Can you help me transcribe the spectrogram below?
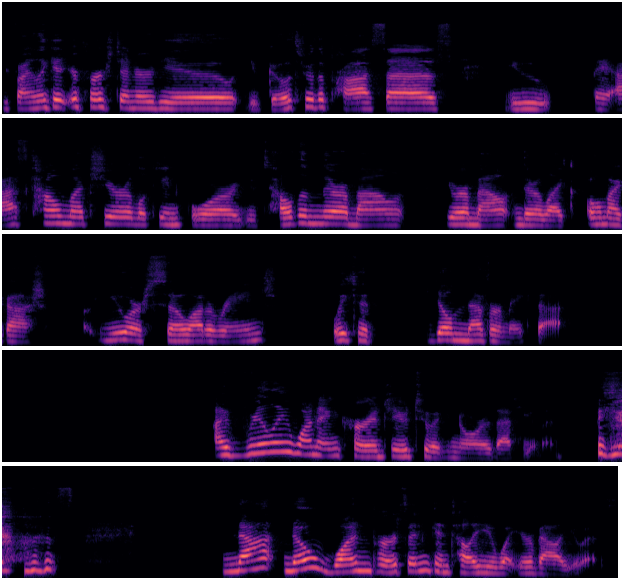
You finally get your first interview, you go through the process, you they ask how much you're looking for, you tell them their amount, your amount, and they're like, "Oh my gosh, you are so out of range. We could you'll never make that." I really want to encourage you to ignore that human because not no one person can tell you what your value is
